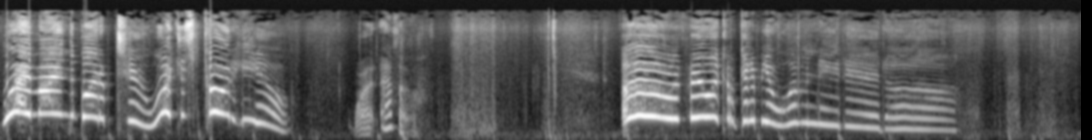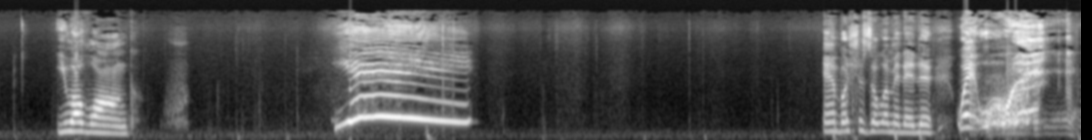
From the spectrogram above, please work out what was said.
Why am I in the bottom two? I just got here. Whatever. Oh, I feel like I'm gonna be eliminated. Uh, you are wrong. Yay! Ambush is eliminated. Wait, wait.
